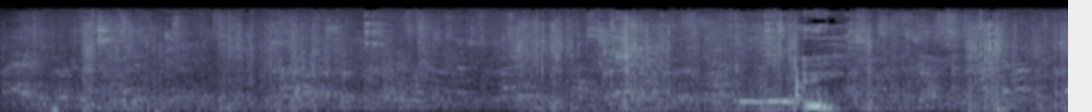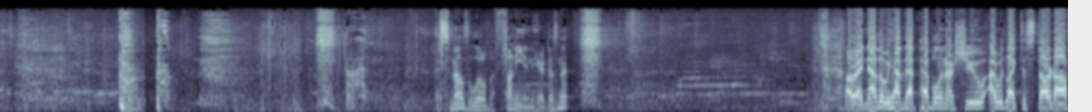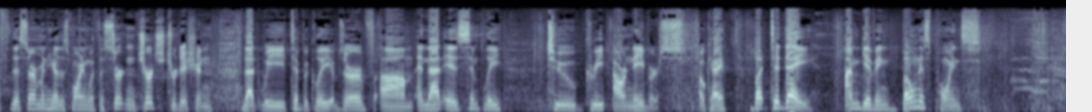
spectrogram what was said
Smells a little bit funny in here, doesn't it? All right, now that we have that pebble in our shoe, I would like to start off the sermon here this morning with a certain church tradition that we typically observe, um, and that is simply to greet our neighbors, okay? But today, I'm giving bonus points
